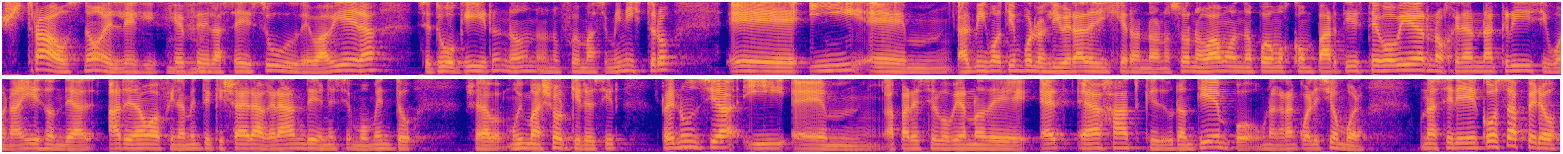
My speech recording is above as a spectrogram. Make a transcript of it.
Strauss, ¿no? el, el jefe de la CSU de Baviera, se tuvo que ir, no, no, no fue más ministro. Eh, y eh, al mismo tiempo los liberales dijeron, no, nosotros no vamos, no podemos compartir este gobierno, generar una crisis. Bueno, ahí es donde Adenauer finalmente, que ya era grande en ese momento, ya era muy mayor, quiero decir, renuncia y eh, aparece el gobierno de Ed Earhart, que dura un tiempo, una gran coalición, bueno, una serie de cosas, pero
